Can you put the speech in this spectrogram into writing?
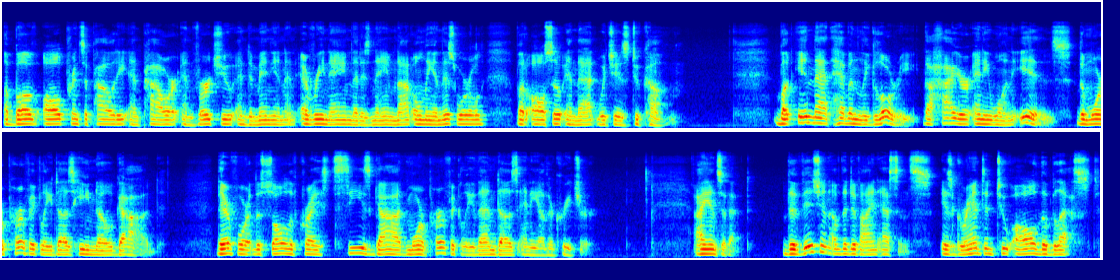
above all principality and power and virtue and dominion and every name that is named not only in this world, but also in that which is to come. But in that heavenly glory, the higher anyone is, the more perfectly does he know God. Therefore, the soul of Christ sees God more perfectly than does any other creature. I answer that the vision of the divine essence is granted to all the blessed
